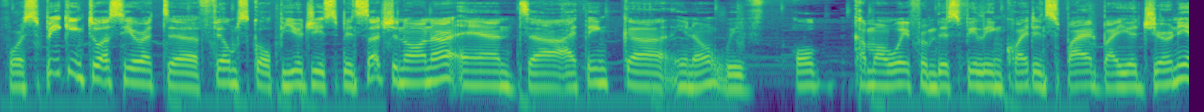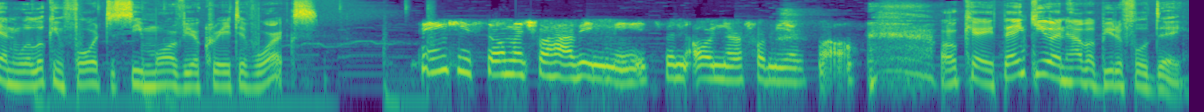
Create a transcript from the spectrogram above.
for speaking to us here at uh, FilmScope UG. It's been such an honor, and uh, I think, uh, you know, we've all come away from this feeling quite inspired by your journey, and we're looking forward to see more of your creative works. Thank you so much for having me. It's an honor for me as well. okay, thank you, and have a beautiful day.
